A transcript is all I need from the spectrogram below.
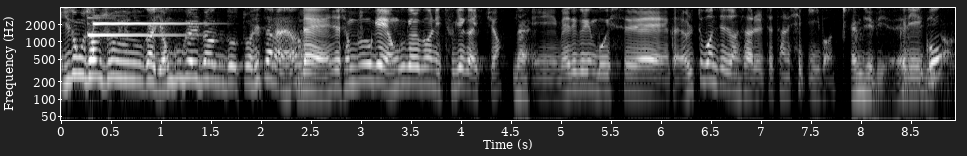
이동국 선수가 영국 열변도 또 했잖아요 네, 이제 전북의 영국 열번이 두 개가 있죠. 네. 이 매드그린 보이스의 그러니까 12번째 전사를 뜻하는 12번 MGB에 그리고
